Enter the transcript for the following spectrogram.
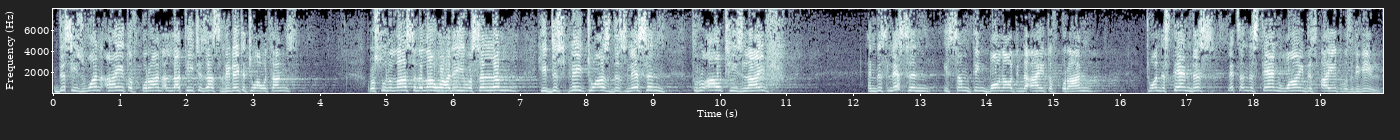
this is one ayat of Quran Allah teaches us related to our tongues. Rasulullah sallallahu alayhi wasallam, he displayed to us this lesson throughout his life. And this lesson is something born out in the ayat of Quran. To understand this, let's understand why this ayat was revealed.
